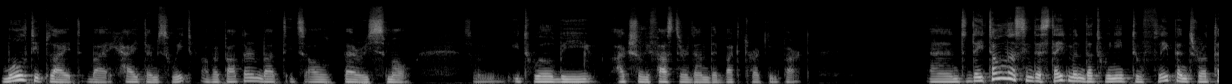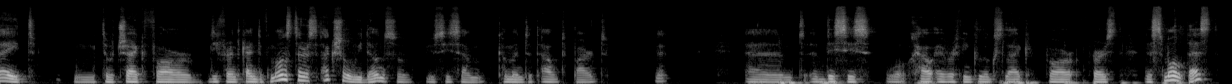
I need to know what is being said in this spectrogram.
multiplied by height times width of a pattern, but it's all very small. So it will be actually faster than the backtracking part. And they told us in the statement that we need to flip and rotate Mm, to check for different kind of monsters. Actually, we don't, so you see some commented out part. Yeah. And this is how everything looks like for first the small test.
